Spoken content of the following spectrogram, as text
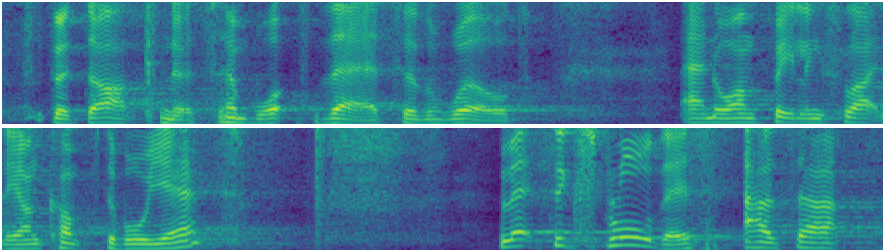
the darkness and what's there to the world. And oh, I'm feeling slightly uncomfortable yet. Let's explore this as a,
